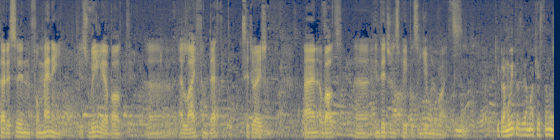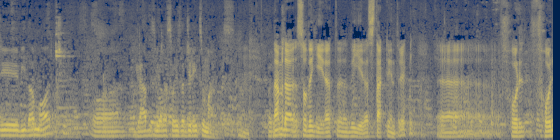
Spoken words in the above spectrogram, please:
that is in, for many, is really about uh, a life and death situation and about uh, indigenous peoples and human rights. que para muitas é uma questão de vida ou morte, ou graves violações a direitos humanos. Nei, men det, så det gir et, det gir et sterkt inntrykk. Eh, for, for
